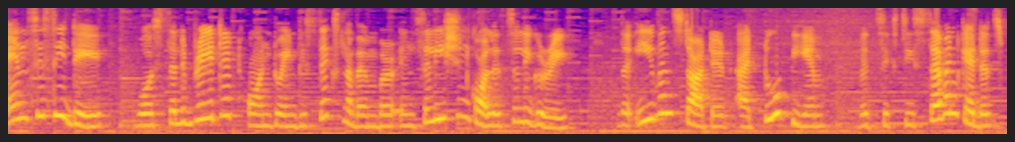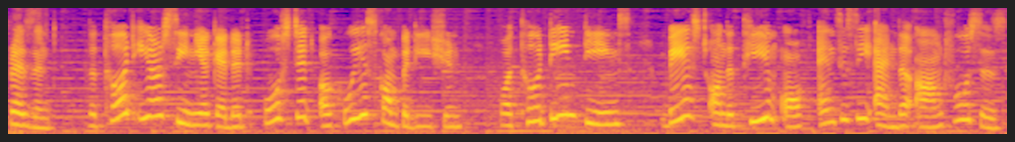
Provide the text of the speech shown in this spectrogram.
NCC Day was celebrated on 26 November in Salesian College Siliguri. The event started at 2 pm with 67 cadets present. The third year senior cadet hosted a quiz competition for 13 teams based on the theme of NCC and the armed forces.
